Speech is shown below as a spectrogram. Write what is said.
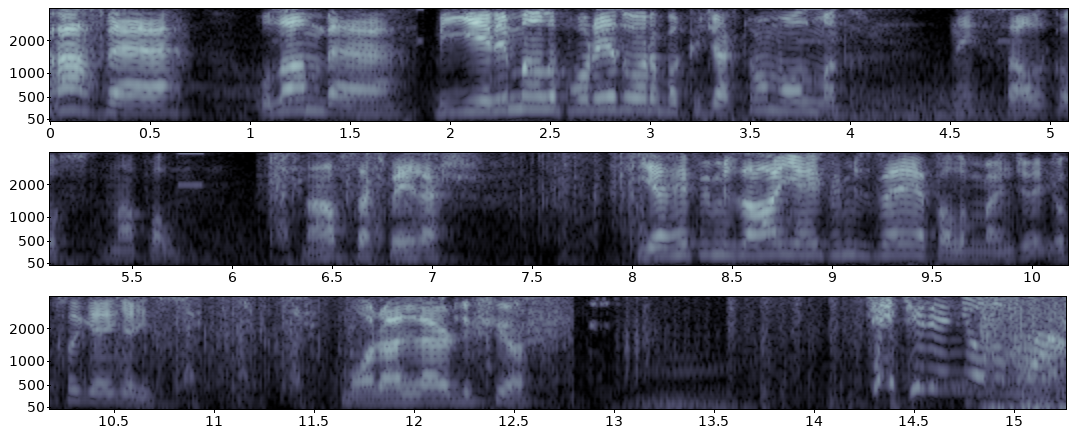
Ah be. Ulan be. Bir yerimi alıp oraya doğru bakacaktım ama olmadı. Neyse sağlık olsun. Ne yapalım? Ne yapsak beyler? Ya hepimiz A ya hepimiz B yapalım bence. Yoksa GG'yiz. Moraller düşüyor. Çekilin yolumdan.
